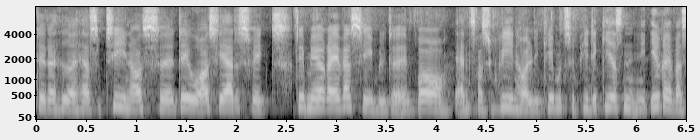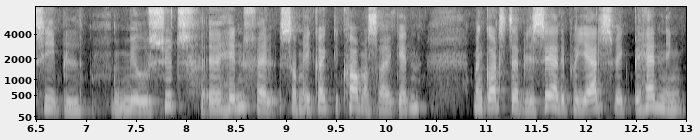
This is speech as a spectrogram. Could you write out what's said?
det der hedder herceptin også, øh, det er jo også hjertesvigt. Det er mere reversibelt, øh, hvor antracyklinholdig kemoterapi, det giver sådan en irreversibel myocyt øh, henfald, som ikke rigtig kommer sig igen. Man kan godt stabilisere det på hjertesvigt behandling,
